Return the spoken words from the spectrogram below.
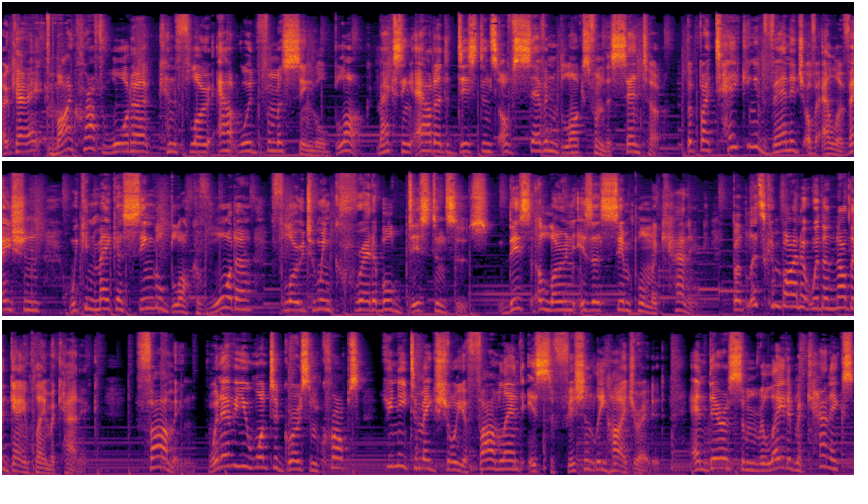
okay? Minecraft water can flow outward from a single block, maxing out at a distance of 7 blocks from the center. But by taking advantage of elevation, we can make a single block of water flow to incredible distances. This alone is a simple mechanic, but let's combine it with another gameplay mechanic. Farming. Whenever you want to grow some crops, you need to make sure your farmland is sufficiently hydrated, and there are some related mechanics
